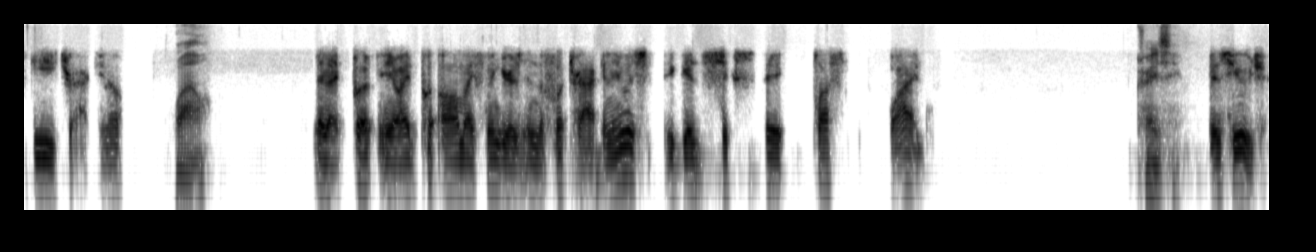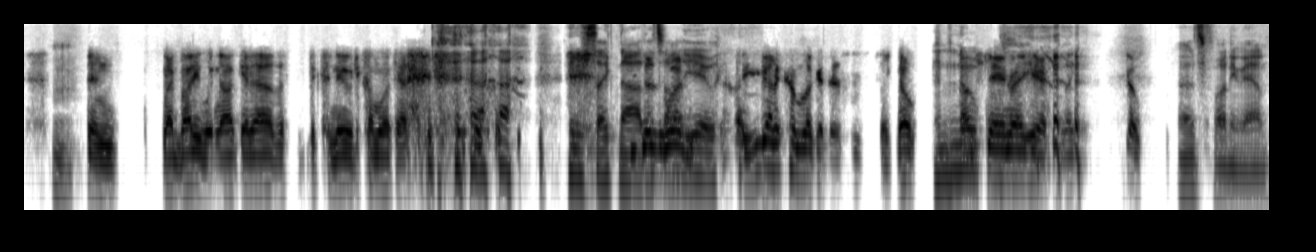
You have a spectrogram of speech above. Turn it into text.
ski track, you know. Wow. and I put, you know, I'd put all my fingers in the foot track, and it was a good six feet plus wide. Crazy. It's huge, Hmm. and my buddy would not get out of the, the canoe to come look at it. He's like, nah, He that's all wouldn't. you. Like, you got to come look at this. It's like, nope, I'm Nope. staying right here. Like, That's funny, man.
